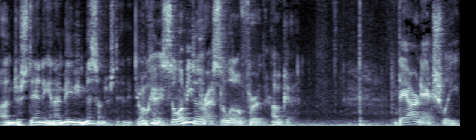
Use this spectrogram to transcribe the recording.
understanding, and I may be misunderstanding. Okay, so let me so, press a little further. Okay they aren't actually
